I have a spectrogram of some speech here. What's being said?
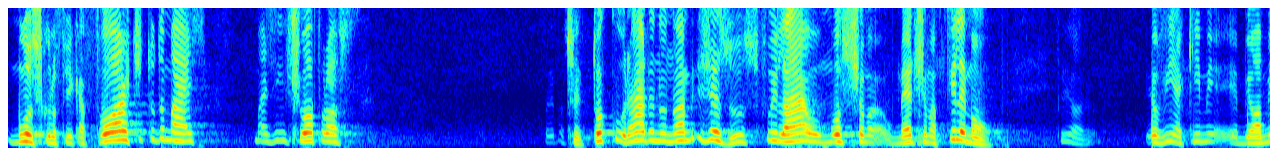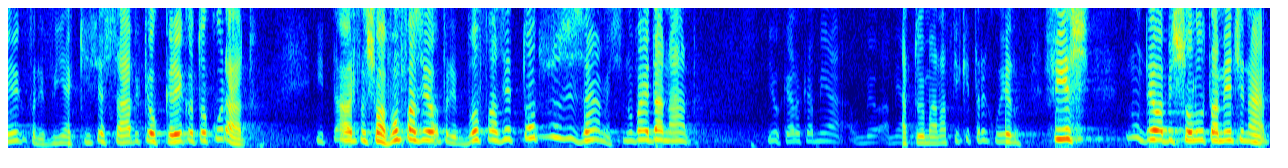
músculo fica forte e tudo mais. Mas inchou a próstata. Estou curado no nome de Jesus. Fui lá, o moço chama, o médico chama Filemon. Eu vim aqui, meu amigo, falei, vim aqui, você sabe que eu creio que eu estou curado. E tal, ele falou assim, ó, vamos fazer, eu falei, vou fazer todos os exames, não vai dar nada. E eu quero que a minha, a minha turma lá fique tranquila. Fiz, não deu absolutamente nada.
